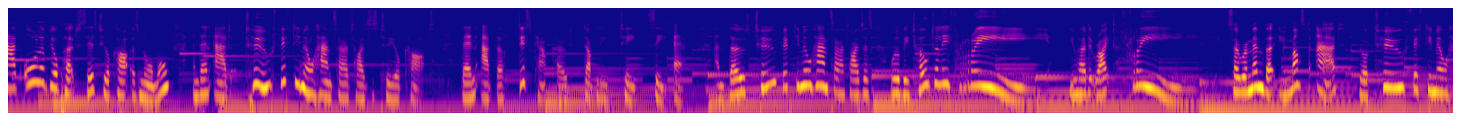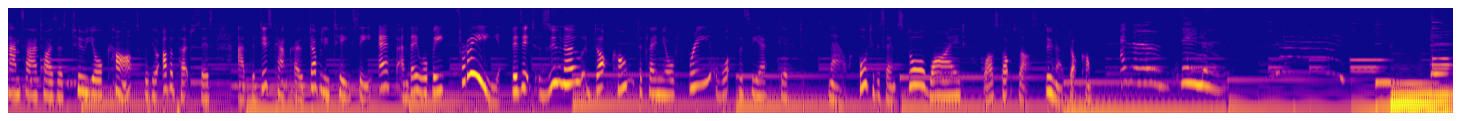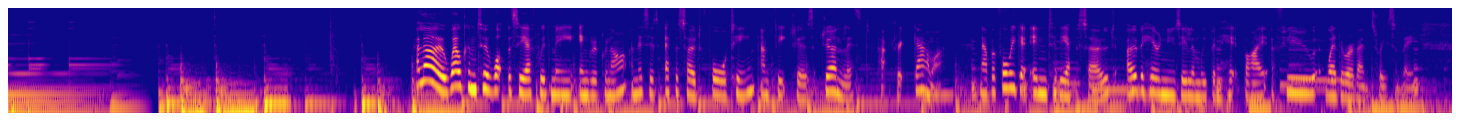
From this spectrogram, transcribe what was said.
Add all of your purchases to your cart as normal and then add two 50ml hand sanitizers to your cart. Then add the discount code WTCF, and those two 50ml hand sanitizers will be totally free. You heard it right, free. So remember, you must add your two 50ml hand sanitizers to your cart with your other purchases. Add the discount code WTCF and they will be free. Visit Zoono.com to claim your free What the CF gift now. 40% store wide while stocks last. Zoono.com. I love Zoono. Hello, welcome to What the CF with me, Ingrid Grenard, and this is episode 14 and features journalist Patrick Gower. Now, before we get into the episode, over here in New Zealand, we've been hit by a few weather events recently,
